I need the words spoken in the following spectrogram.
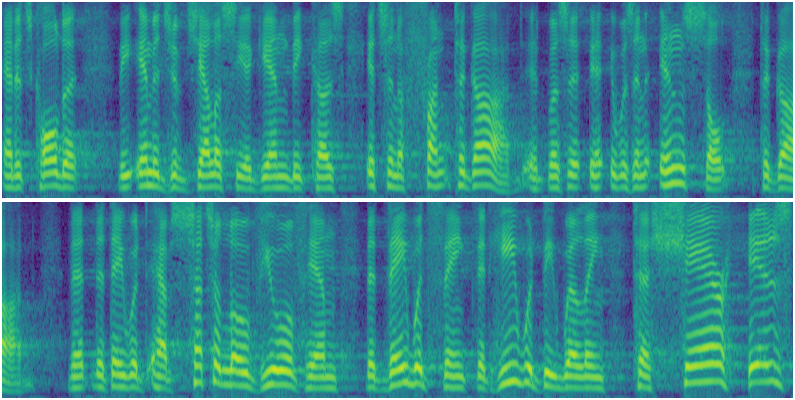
And it's called a, the image of jealousy again because it's an affront to God. It was, a, it was an insult to God. That, that they would have such a low view of him that they would think that he would be willing to share his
